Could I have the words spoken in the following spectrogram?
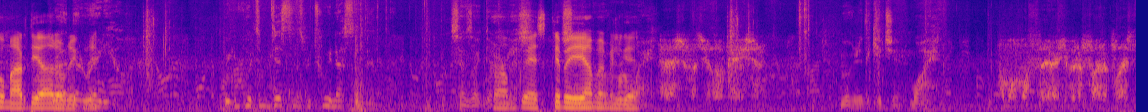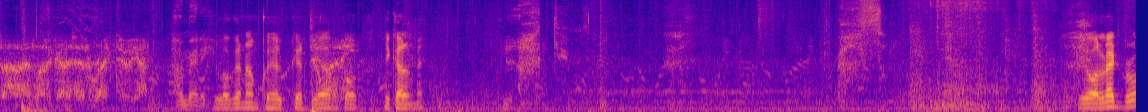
को मार दिया और Grab एक that ने radio. We can put some distance between us and them. Sounds like तो they're हमको एस्केप एरिया में मिल गया Ash, what's your location? Moving to the kitchen. Why? I'm almost there. You better find a place to hide. A lot of guys headed right to you. How many? लोगन ने हमको हेल्प कर दिया हमको निकाल में यू ऑलराइट ब्रो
